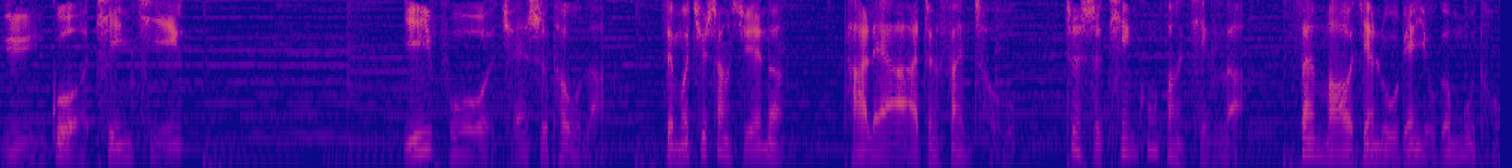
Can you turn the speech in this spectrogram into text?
雨过天晴。衣服全湿透了，怎么去上学呢？他俩正犯愁。这时天空放晴了，三毛见路边有个木桶，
